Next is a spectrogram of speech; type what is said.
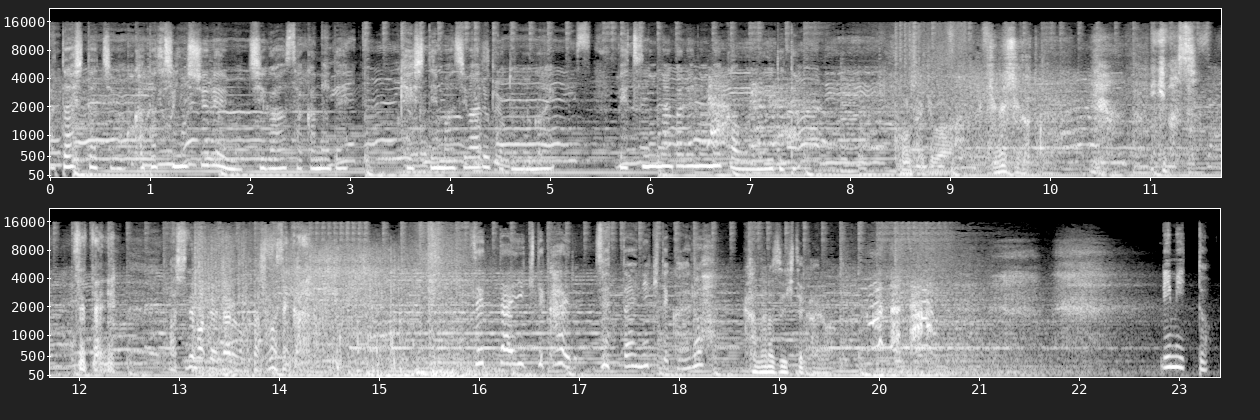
私たちは形も種類も違う魚で決して交わることのない別の流れの中を泳いでた。この先は厳しいかといや行きます。絶対に。足手まといになるのは出しませんから。絶対生きて帰る。絶対に生きて帰ろう。必ず生きて帰ろう。リミット。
